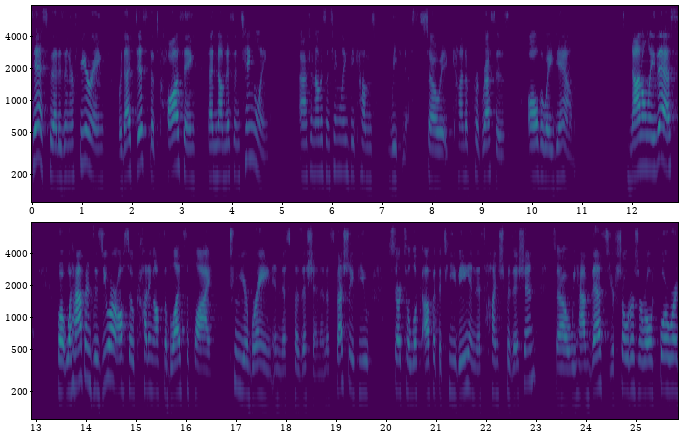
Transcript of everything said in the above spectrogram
disc that is interfering, or that disc that's causing that numbness and tingling. After numbness and tingling becomes weakness. So it kind of progresses all the way down. Not only this, but what happens is you are also cutting off the blood supply to your brain in this position. And especially if you start to look up at the TV in this hunched position. So we have this, your shoulders are rolled forward,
